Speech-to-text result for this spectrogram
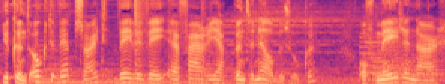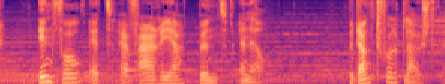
Je kunt ook de website www.ervaria.nl bezoeken of mailen naar info.ervaria.nl. Bedankt voor het luisteren.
